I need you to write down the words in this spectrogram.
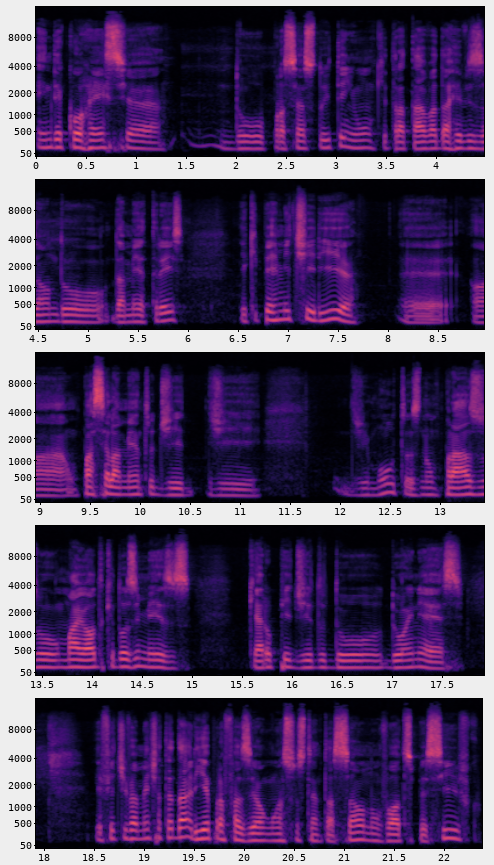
em decorrência do processo do item 1, que tratava da revisão do, da 63 e que permitiria é, um parcelamento de, de, de, multas num prazo maior do que 12 meses, que era o pedido do, do ONS. Efetivamente, até daria para fazer alguma sustentação num voto específico,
